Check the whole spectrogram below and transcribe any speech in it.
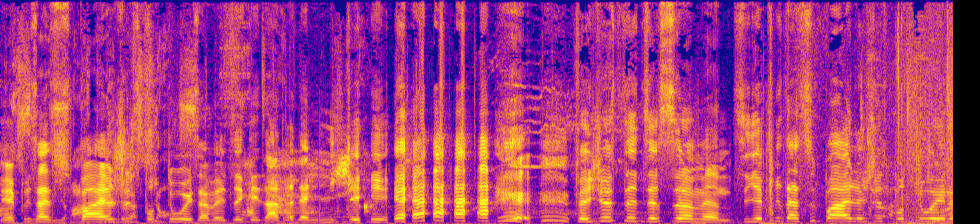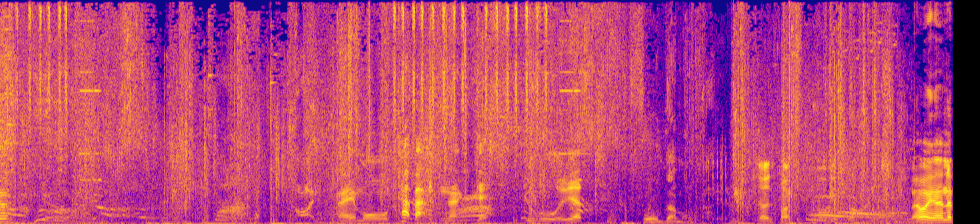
Il a pris sa super juste pour toi, ça veut dire qu'il est en train de niquer. Fais juste te dire ça, man. S'il a pris ta super là, juste pour toi, là. Hey, mon tabarnak de gros hit. fondamentales. Ça va être pas Ben ouais, y'en a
